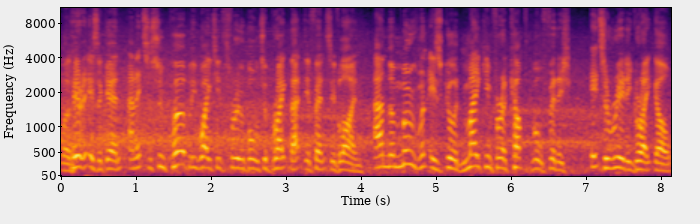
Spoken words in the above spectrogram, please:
Well, here it is again, and it's a superbly weighted through ball to break that defensive line. And the movement is good, making for a comfortable finish. It's a really great goal.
